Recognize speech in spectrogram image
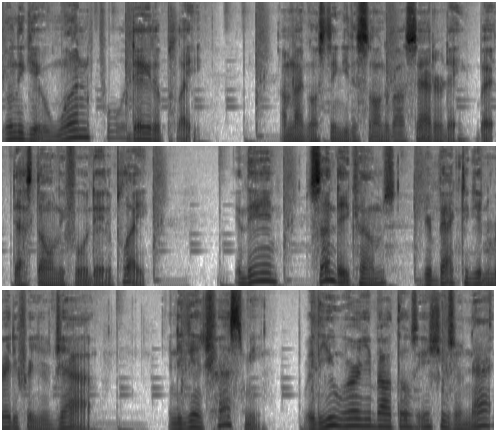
you only get one full day to play. I'm not going to sing you the song about Saturday, but that's the only full day to play. And then Sunday comes, you're back to getting ready for your job. And again, trust me, whether you worry about those issues or not,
